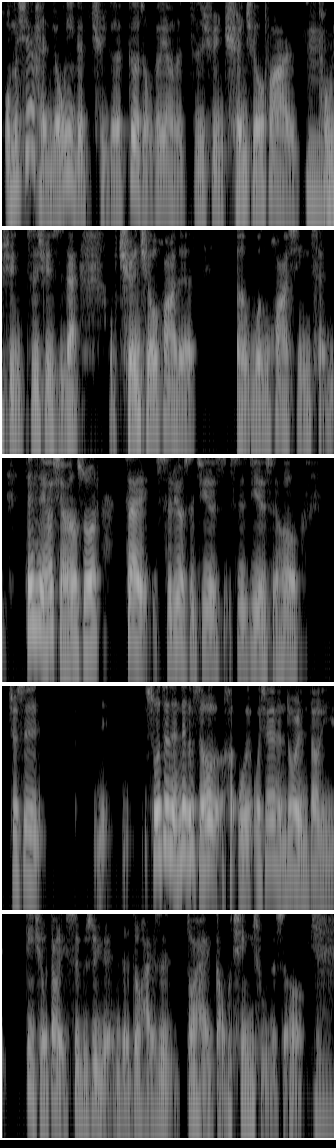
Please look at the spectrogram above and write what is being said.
我们现在很容易的取得各种各样的资讯，全球化通讯资讯时代，嗯、全球化的呃文化形成，但是你要想象说。在十六、十七的世纪的时候，就是你说真的，那个时候很，我我相信很多人到底地球到底是不是圆的，都还是都还搞不清楚的时候。嗯。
